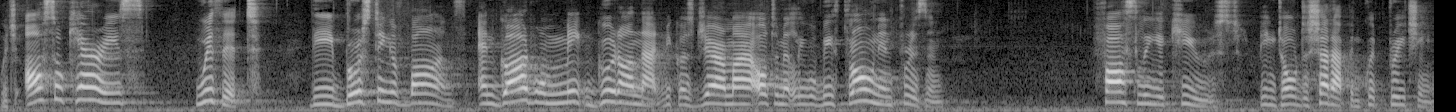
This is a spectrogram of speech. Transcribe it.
which also carries with it the bursting of bonds. And God will make good on that because Jeremiah ultimately will be thrown in prison, falsely accused, being told to shut up and quit preaching.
